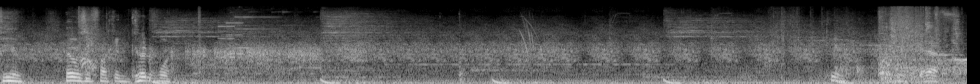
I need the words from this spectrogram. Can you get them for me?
Phew, that was a fucking good one. Phew, death.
